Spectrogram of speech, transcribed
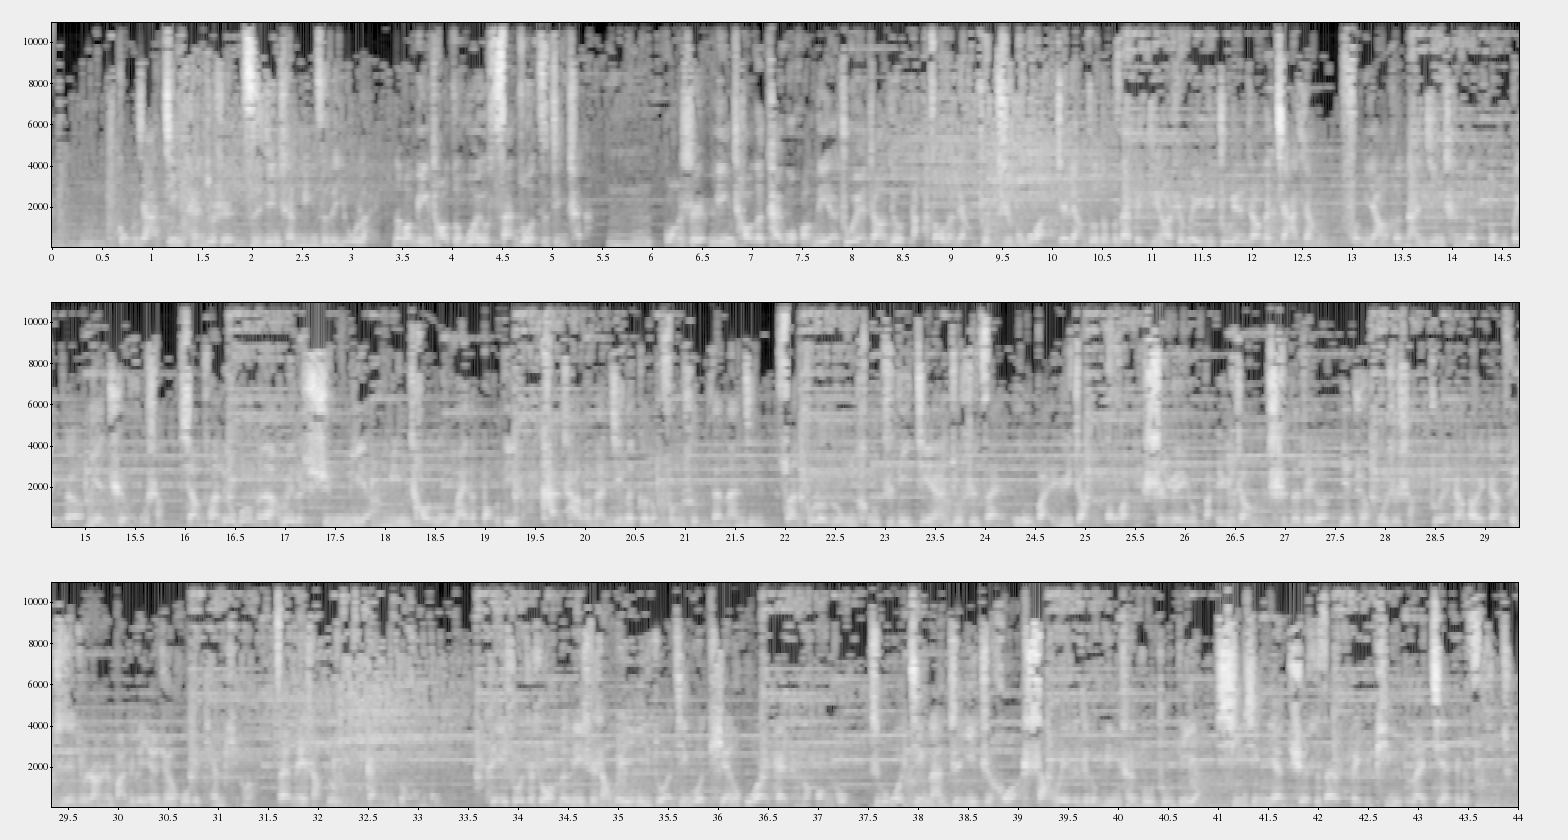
宫，家禁城就是紫禁城名字的由来。那么明朝总共有三座紫禁城，嗯，光是明朝的开国皇帝啊朱元璋就打造了两座，只不过啊这两座都不在北京，而是位于朱元璋的家乡凤阳和南京城的东北的燕雀湖上。相传刘伯温啊为了寻觅啊明朝龙脉的宝地呢，勘察了南京的各种风水，在南京算出了龙头之地，竟然就是在五百余丈宽、深约有百余丈尺的这个燕雀湖之上。朱元璋倒也干脆直接就让人把这个燕雀湖给填平了，在那上就盖了一个皇宫。可以说，这是我们历史上唯一一座经过填湖而盖成的皇宫。只不过靖难之役之后啊，上位的这个明成祖朱棣啊，心心念却是在北平来建这个紫禁城。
